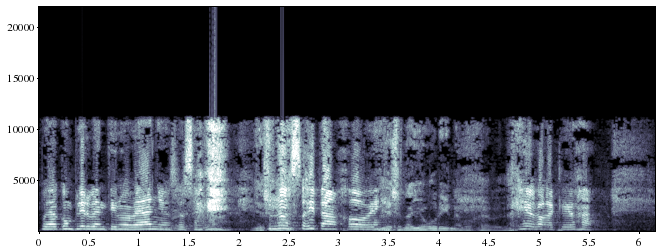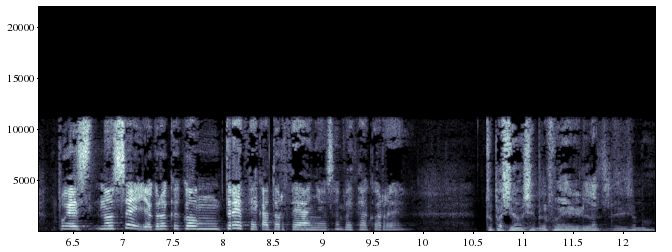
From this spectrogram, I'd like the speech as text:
voy a cumplir 29 años, o sea que una- no soy tan joven. Y es una yogurina, mujer. ¿Qué va, qué va? Pues no sé, yo creo que con 13, 14 años empecé a correr. ¿Tu pasión siempre fue el atletismo?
